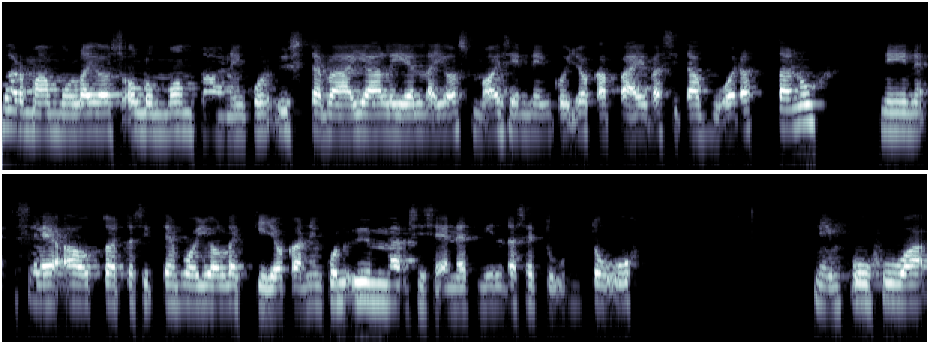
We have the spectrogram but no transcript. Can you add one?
varmaan mulla ei olisi ollut montaa niin kuin ystävää jäljellä, jos mä olisin niin kuin joka päivä sitä vuodattanut, niin se auttoi, että sitten voi jollekin, joka niin kuin ymmärsi sen, että miltä se tuntuu, niin puhua.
